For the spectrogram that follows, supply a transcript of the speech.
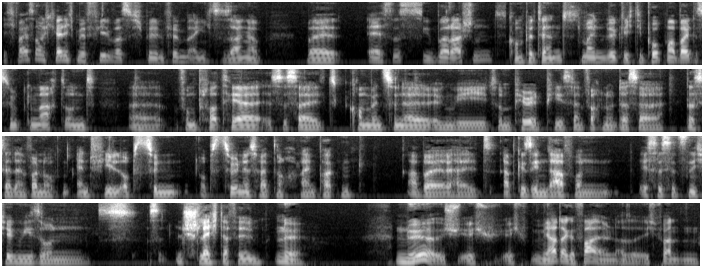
ich weiß auch nicht gar nicht mehr viel, was ich bei dem Film eigentlich zu sagen habe, weil es ist überraschend kompetent. Ich meine, wirklich, die Puppenarbeit ist gut gemacht und äh, vom Plot her ist es halt konventionell irgendwie so ein Period Piece, einfach nur, dass er, dass sie halt einfach noch end viel Obszön, Obszönes halt noch reinpacken. Aber halt, abgesehen davon, ist es jetzt nicht irgendwie so ein, ein schlechter Film. Nö. Nö, ich, ich, ich, mir hat er gefallen. Also ich fand ihn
